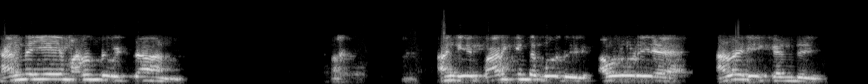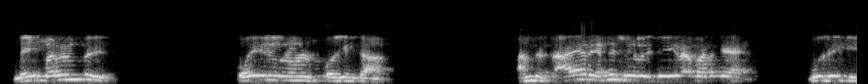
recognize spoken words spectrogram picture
தன்னையே மறந்து விட்டான். அங்கே பார்க்கின்ற போது அவளுடைய அழகை கண்டு மெய் மறந்து கோயிலுள் போகின்றான். அந்த தாயார் என்ன சொல்ல செய்கிறா பாருங்க. பூஜைக்கு.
